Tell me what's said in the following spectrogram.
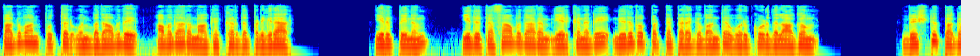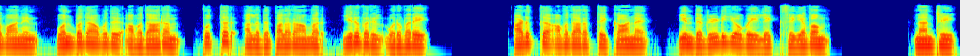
பகவான் புத்தர் ஒன்பதாவது அவதாரமாக கருதப்படுகிறார். இருப்பினும் இது தசாவதாரம் ஏற்கனவே நிறுவப்பட்ட பிறகு வந்த ஒரு கூடுதலாகும். விஷ்ணு பகவானின் ஒன்பதாவது அவதாரம் புத்தர் அல்லது பலராமர் இருவரில் ஒருவரே. அடுத்த அவதாரத்தைக் காண இந்த வீடியோவை லைக் செய்யவும். நன்றி.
